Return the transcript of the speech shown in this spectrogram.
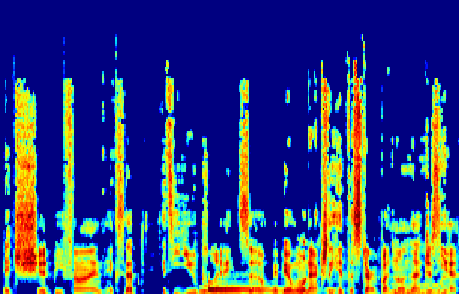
It should be fine, except it's you play, so maybe I won't actually hit the start button on that just yet.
